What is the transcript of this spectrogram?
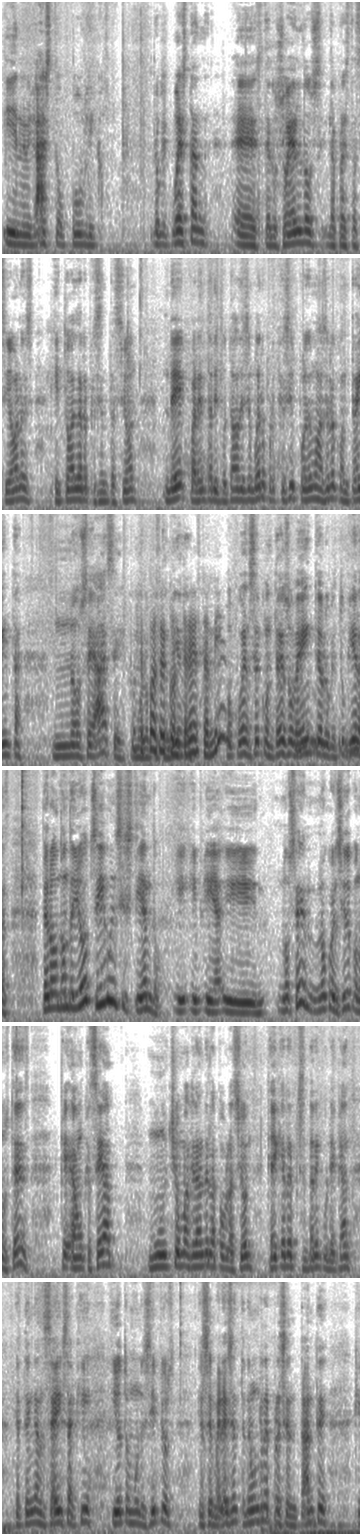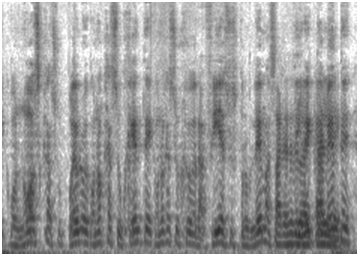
y en el gasto público, lo que cuestan eh, este, los sueldos, las prestaciones y toda la representación de 40 diputados. Dicen, bueno, ¿por qué si podemos hacerlo con 30 no se hace? Pues como se lo puede hacer con pretendían? tres también. O pueden ser con 3 o 20 o lo que tú quieras. Pero donde yo sigo insistiendo, y, y- y- y no sé, no coincido con ustedes, que aunque sea mucho más grande la población que hay que representar en Culiacán, que tengan seis aquí y otros municipios que se merecen tener un representante que conozca a su pueblo, que conozca a su gente, que conozca su geografía, sus problemas Para eso es el directamente.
